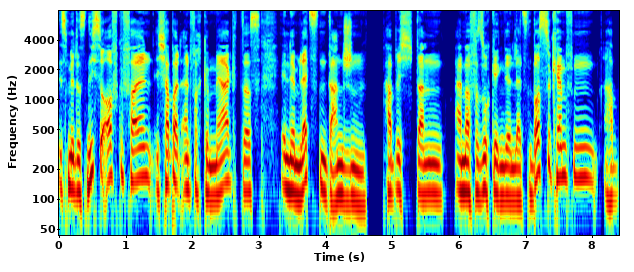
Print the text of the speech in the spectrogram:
ist mir das nicht so aufgefallen. Ich habe halt einfach gemerkt, dass in dem letzten Dungeon habe ich dann einmal versucht, gegen den letzten Boss zu kämpfen, habe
